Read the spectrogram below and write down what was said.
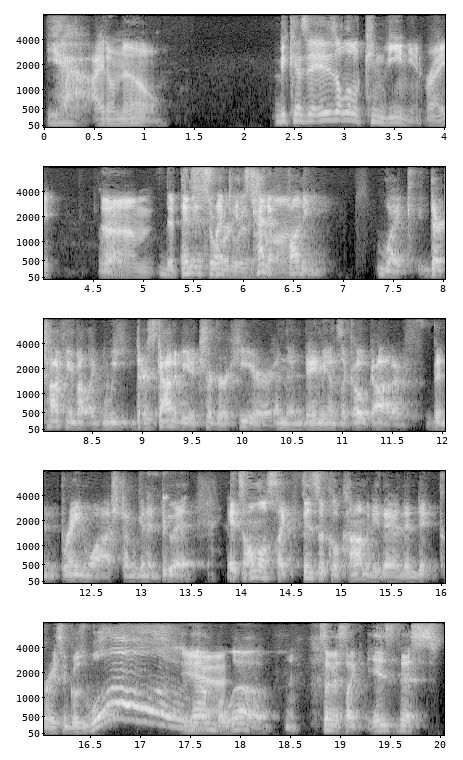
Yeah, I don't know because it is a little convenient, right? Right. Um, that and it's like it's kind of funny. Like they're talking about like we there's got to be a trigger here, and then Damian's like, "Oh God, I've been brainwashed. I'm gonna do it." it's almost like physical comedy there. And then Dick Grayson goes, "Whoa!" Yeah. down below. So it's like, is this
